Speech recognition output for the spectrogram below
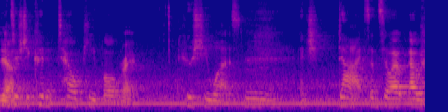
Yeah. and so she couldn't tell people Right. who she was. Mm. And she dies. And so I, I would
